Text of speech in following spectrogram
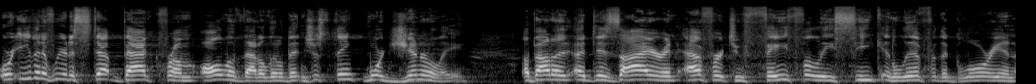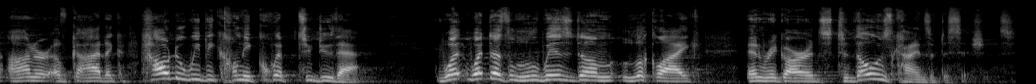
or even if we were to step back from all of that a little bit and just think more generally about a, a, desire and effort to faithfully seek and live for the glory and honor of God, like how do we become equipped to do that? What, what does wisdom look like in regards to those kinds of decisions?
